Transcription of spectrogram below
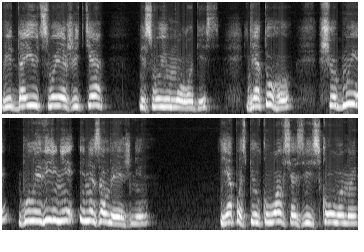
віддають своє життя і свою молодість для того, щоб ми були вільні і незалежні. Я поспілкувався з військовими,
